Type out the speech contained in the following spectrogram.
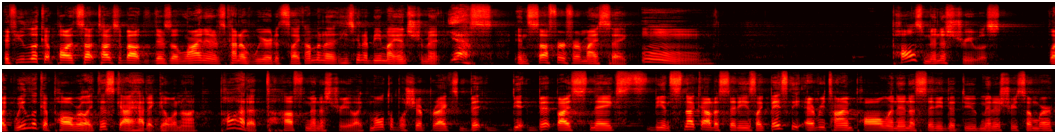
if you look at Paul, it talks about there's a line and it's kind of weird. It's like, I'm gonna, he's gonna be my instrument. Yes, and suffer for my sake. Mm, Paul's ministry was like we look at Paul, we're like, this guy had it going on. Paul had a tough ministry, like multiple shipwrecks, bit, bit, bit, by snakes, being snuck out of cities. Like basically every time Paul went in a city to do ministry somewhere,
